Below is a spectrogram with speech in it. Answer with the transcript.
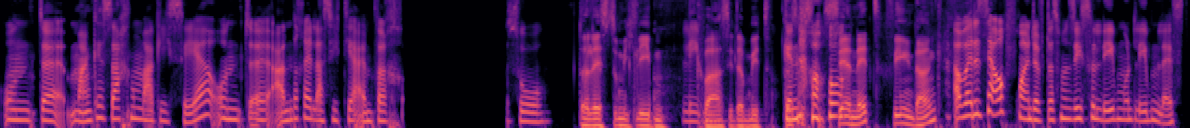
Und äh, manche Sachen mag ich sehr und äh, andere lasse ich dir einfach so. Da lässt du mich leben, leben. quasi damit. Das genau. Sehr nett, vielen Dank. Aber das ist ja auch Freundschaft, dass man sich so leben und leben lässt.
